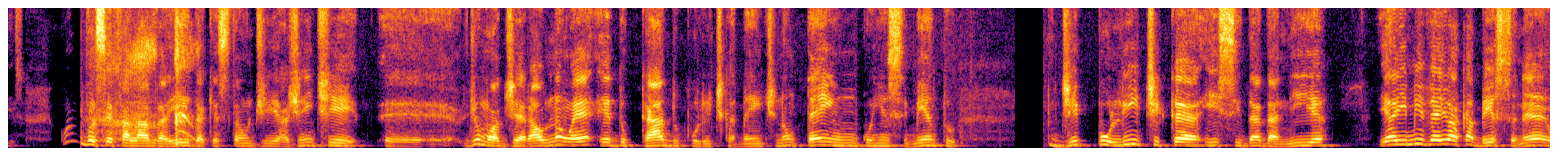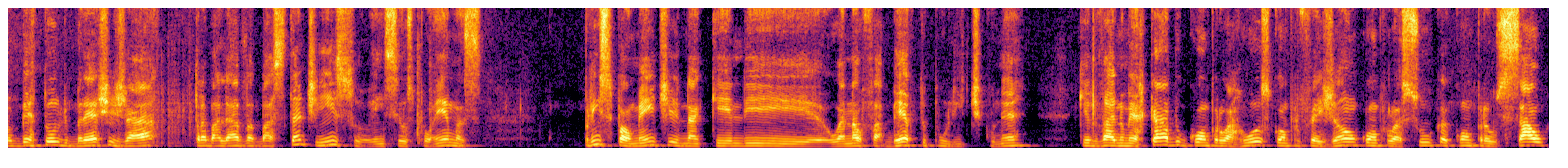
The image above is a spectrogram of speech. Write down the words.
Isso. Quando você falava aí da questão de a gente, é, de um modo geral, não é educado politicamente, não tem um conhecimento de política e cidadania. E aí me veio à cabeça, né? O Bertold Brecht já trabalhava bastante isso em seus poemas, principalmente naquele o analfabeto político, né? Que ele vai no mercado, compra o arroz, compra o feijão, compra o açúcar, compra o sal,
